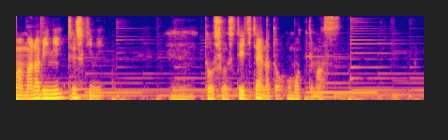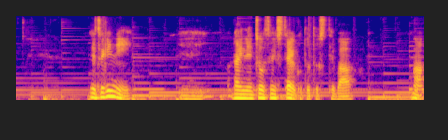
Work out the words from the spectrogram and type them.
まあ、学びに、知識に、えー、投資をしていきたいなと思ってます。で次に、えー、来年挑戦したいこととしては、まあ、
